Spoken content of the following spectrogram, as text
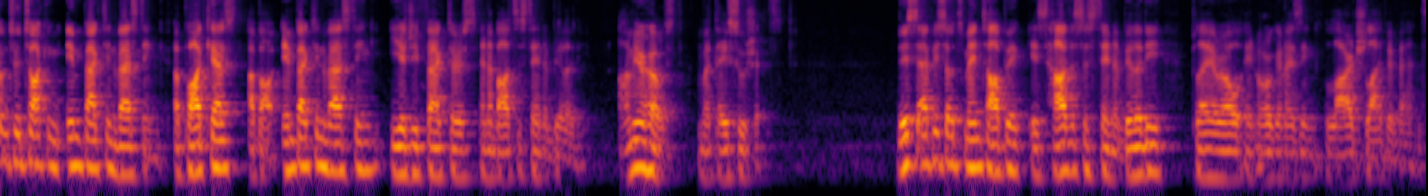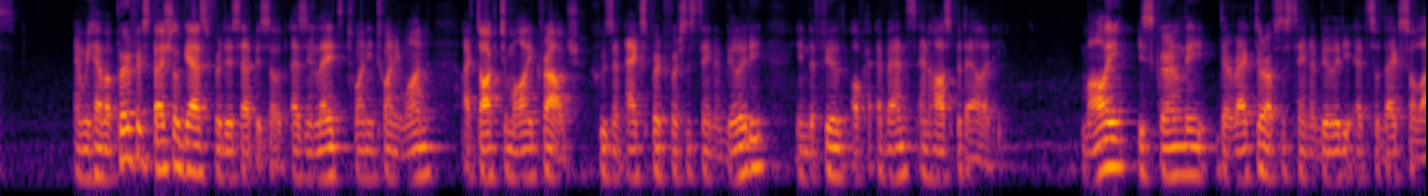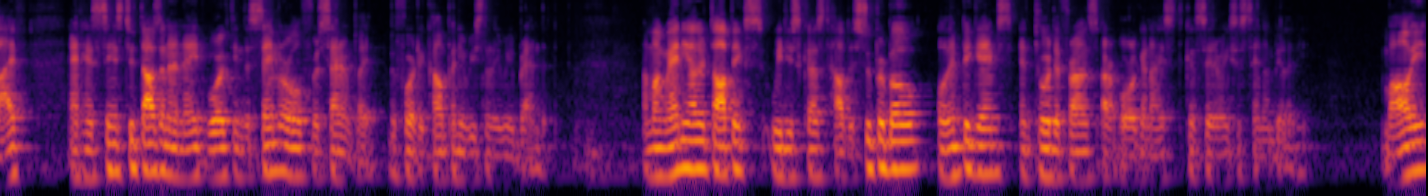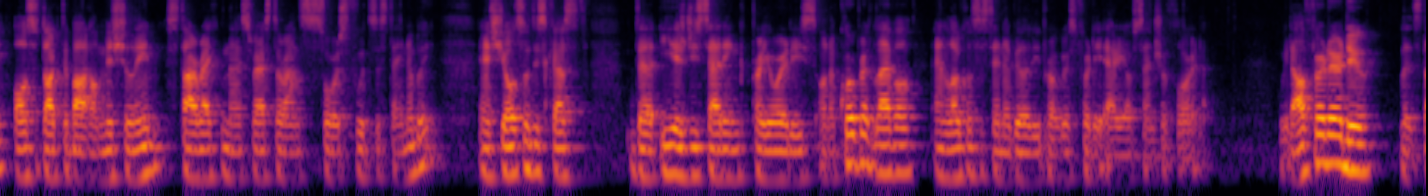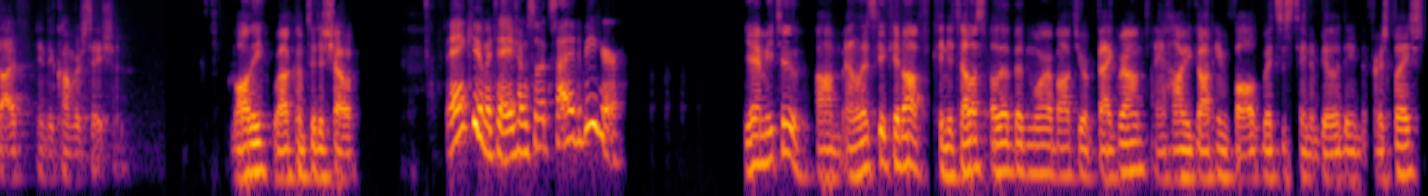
welcome to Talking Impact Investing, a podcast about impact investing, ESG factors, and about sustainability. I'm your host, Matej Sushets. This episode's main topic is how does sustainability play a role in organizing large live events. And we have a perfect special guest for this episode, as in late 2021, I talked to Molly Crouch, who's an expert for sustainability in the field of events and hospitality. Molly is currently Director of Sustainability at Sodexo Live and has since 2008 worked in the same role for Centerplate before the company recently rebranded. Among many other topics, we discussed how the Super Bowl, Olympic Games, and Tour de France are organized considering sustainability. Molly also talked about how Michelin star recognized restaurants source food sustainably, and she also discussed the ESG setting priorities on a corporate level and local sustainability progress for the area of Central Florida. Without further ado, let's dive in the conversation. Molly, welcome to the show. Thank you, Matej. I'm so excited to be here. Yeah, me too. Um, and let's kick it off. Can you tell us a little bit more about your background and how you got involved with sustainability in the first place?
